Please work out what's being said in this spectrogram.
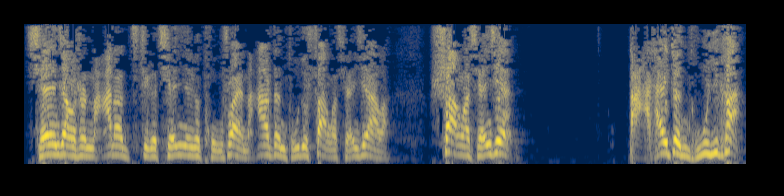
前线将士拿着这个前线的统帅拿着阵图就上了前线了，上了前线，打开阵图一看，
